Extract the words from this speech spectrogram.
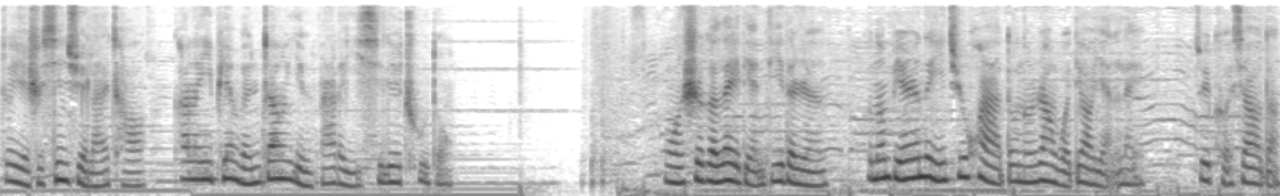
这也是心血来潮，看了一篇文章，引发了一系列触动。我是个泪点低的人，可能别人的一句话都能让我掉眼泪。最可笑的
